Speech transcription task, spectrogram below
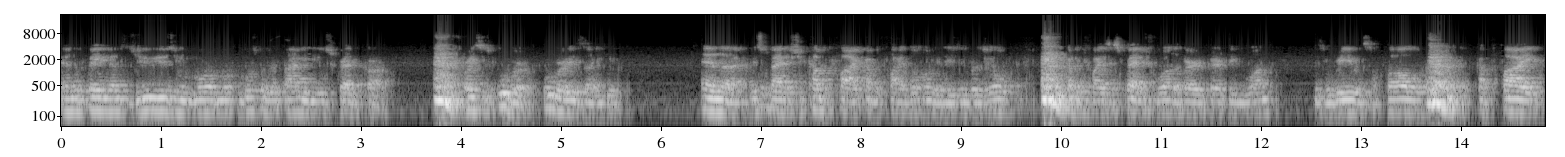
and the payments you using more, most of the time you use credit card. For instance, Uber. Uber is a and uh, in Spanish, Cabify, Cabify, don't know only is in Brazil. Cabify is a Spanish one, a very, very big one. It's in Rio, in São Paulo. Cabify,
